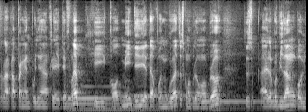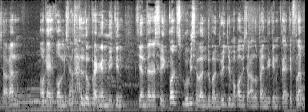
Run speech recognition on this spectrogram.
Raka pengen punya creative lab, he called me. Jadi dia telepon gue terus ngobrol-ngobrol. Terus akhirnya gue bilang kalau misalkan oke kalau misalkan lu pengen bikin Sianteres Records gue bisa bantu bantuin cuma kalau misalkan lu pengen bikin creative lab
